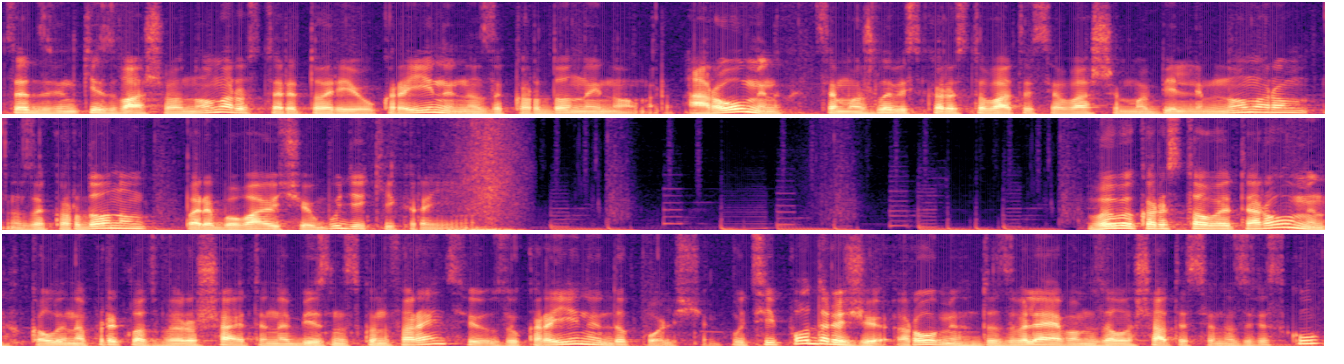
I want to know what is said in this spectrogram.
це дзвінки з вашого номеру з території України на закордонний номер. А роумінг це можливість користуватися вашим мобільним номером за кордоном, перебуваючи в будь-якій країні. Ви використовуєте роумінг, коли, наприклад, вирушаєте на бізнес-конференцію з України до Польщі. У цій подорожі роумінг дозволяє вам залишатися на зв'язку,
